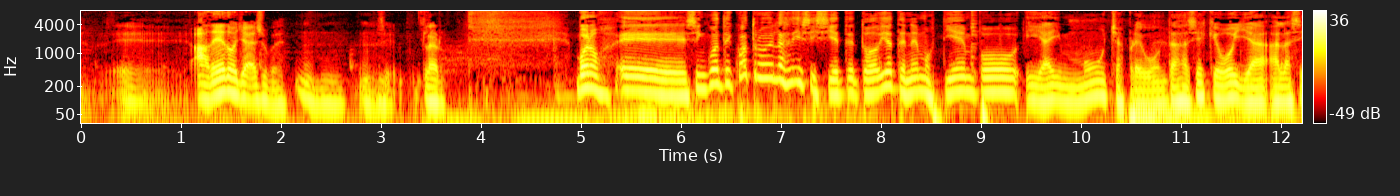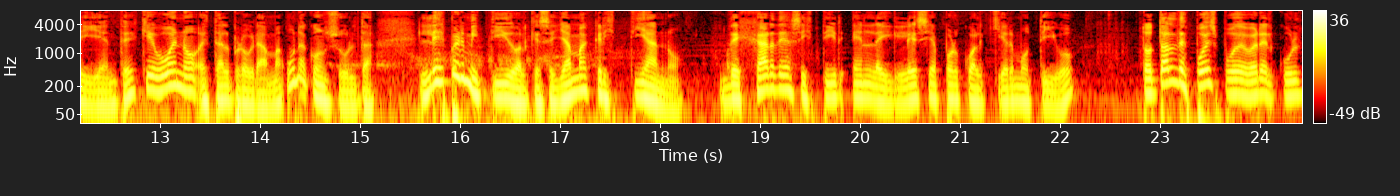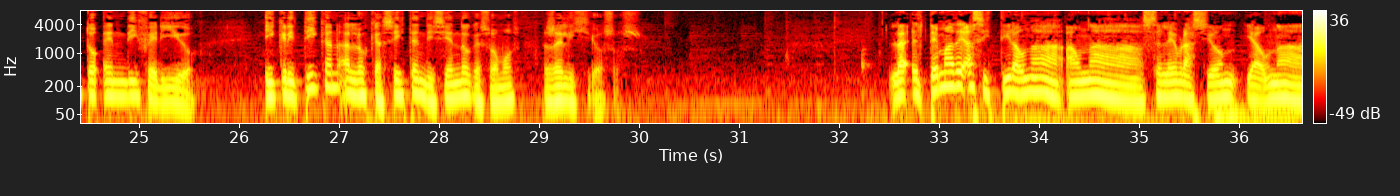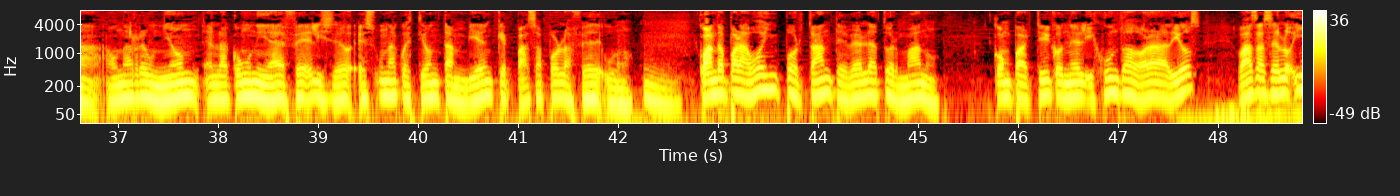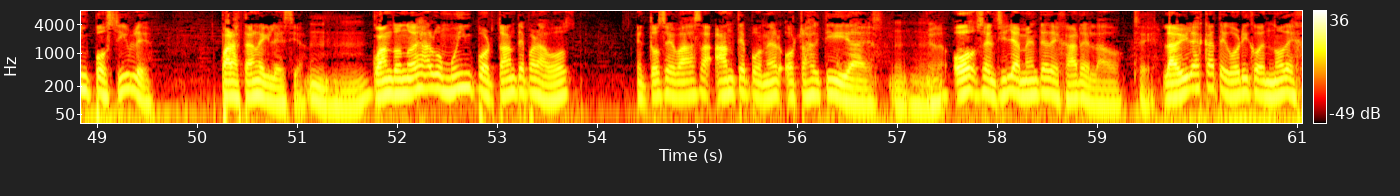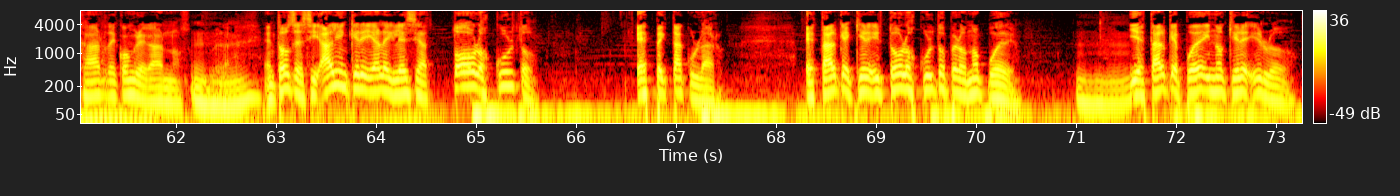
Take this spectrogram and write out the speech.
a dedo ya eso. Uh sí. Claro. Bueno, eh, 54 de las 17, todavía tenemos tiempo y hay muchas preguntas, así es que voy ya a la siguiente. Qué bueno está el programa. Una consulta. ¿Le es permitido al que se llama cristiano dejar de asistir en la iglesia por cualquier motivo? Total, después puede ver el culto en diferido y critican a los que asisten diciendo que somos religiosos. La, el tema de asistir a una, a una celebración y a una, a una reunión en la comunidad de fe de Eliseo es una cuestión también que pasa por la fe de uno. Mm. Cuando para vos es importante verle a tu hermano, compartir con él y juntos adorar a Dios, vas a hacer lo imposible para estar en la iglesia. Mm -hmm. Cuando no es algo muy importante para vos, entonces vas a anteponer otras actividades Uh -huh. o sencillamente dejar de lado. Sí. La Biblia es categórico en no dejar de congregarnos. Uh. Entonces, si alguien quiere ir a la iglesia todos los cultos, espectacular. Está el que quiere ir todos los cultos pero no puede. Uh -huh. Y está el que puede y no quiere irlo.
